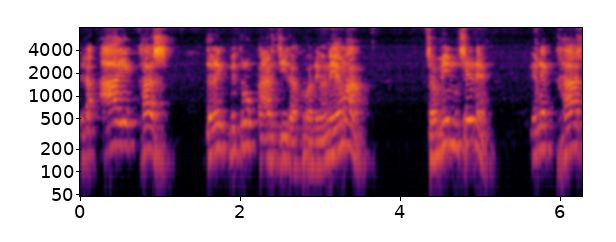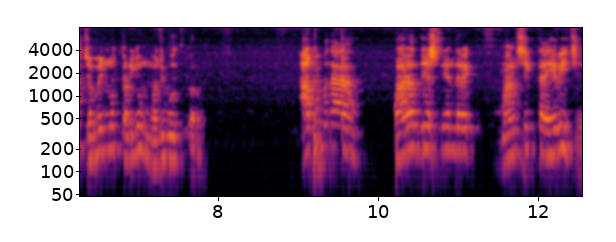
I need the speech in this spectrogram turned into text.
એટલે આ એક ખાસ દરેક મિત્રો કાળજી રાખવાની. અને એમાં જમીન છે ને, એને ખાસ જમીનનું તળિયું મજબૂત કરો. આપણે બધા ભારત દેશની અંદર એક માનસિકતા એવી છે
